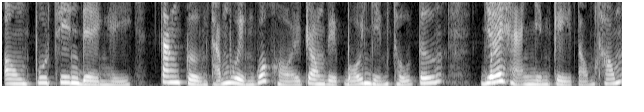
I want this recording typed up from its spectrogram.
ông Putin đề nghị tăng cường thẩm quyền quốc hội trong việc bổ nhiệm thủ tướng, giới hạn nhiệm kỳ tổng thống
